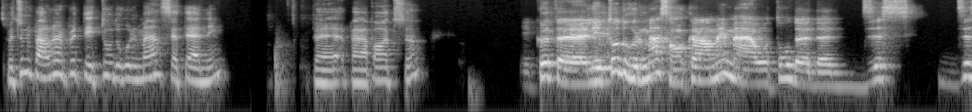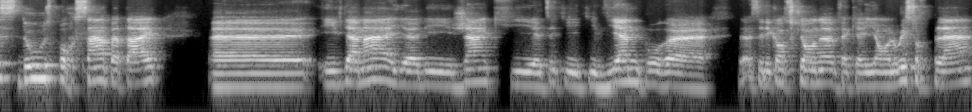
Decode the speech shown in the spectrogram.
Tu peux-tu nous parler un peu de tes taux de roulement cette année par, rapport à tout ça? Écoute, les taux de roulement sont quand même autour de 10-12% peut-être. Euh, évidemment, il y a des gens qui, qui, viennent pour. Euh, c'est des constructions neuves, fait qu'ils ont loué sur plan.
